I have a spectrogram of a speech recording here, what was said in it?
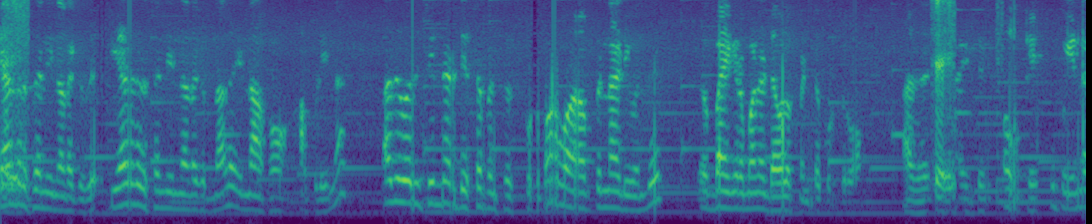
ஏழரை சனி நடக்குது. ஏழரை சனி நடக்கிறதுனால என்ன ஆகும் அப்படின்னா அது ஒரு சின்ன டிஸ்டர்பன்சஸ் கொடுக்கும். பின்னாடி வந்து பயங்கரமான டெவலப்மெண்ட்டை கொடுத்துருவோம் அது ஓகே. இப்போ என்ன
